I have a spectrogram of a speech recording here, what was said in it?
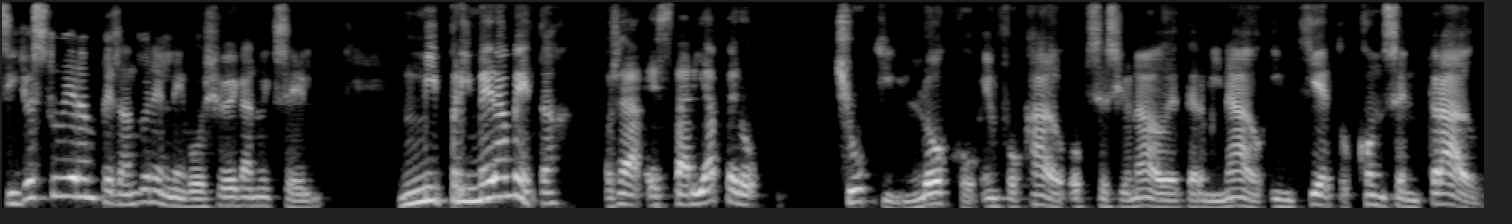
si yo estuviera empezando en el negocio de Gano Excel, mi primera meta, o sea, estaría pero chucky, loco, enfocado, obsesionado, determinado, inquieto, concentrado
